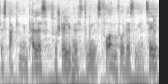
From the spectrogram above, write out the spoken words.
des Buckingham Palace, so stelle ich mir das zumindest vor und wurde es mir erzählt,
